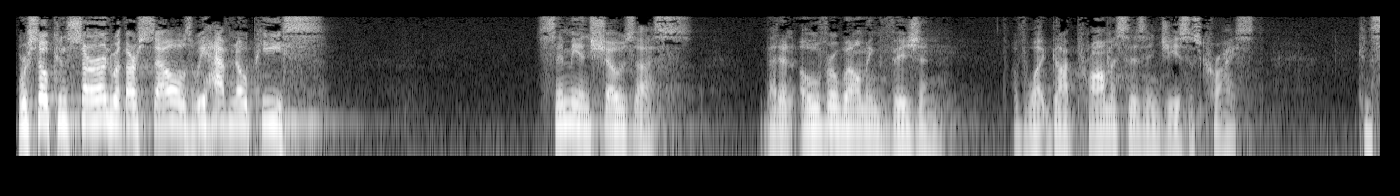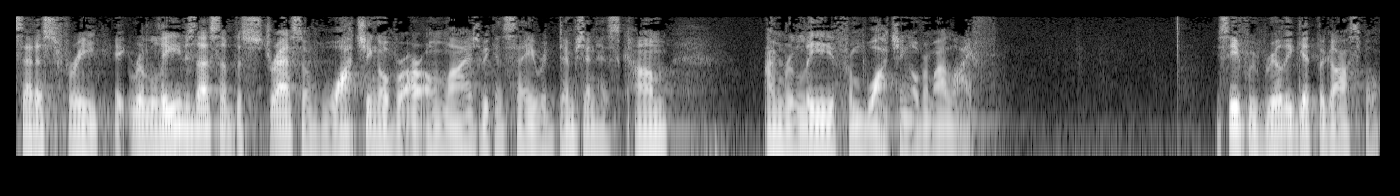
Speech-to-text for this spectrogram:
We're so concerned with ourselves, we have no peace. Simeon shows us that an overwhelming vision of what God promises in Jesus Christ can set us free. It relieves us of the stress of watching over our own lives. We can say, Redemption has come. I'm relieved from watching over my life. You see, if we really get the gospel,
